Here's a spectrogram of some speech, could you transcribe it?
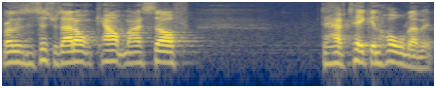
brothers and sisters, I don't count myself to have taken hold of it.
